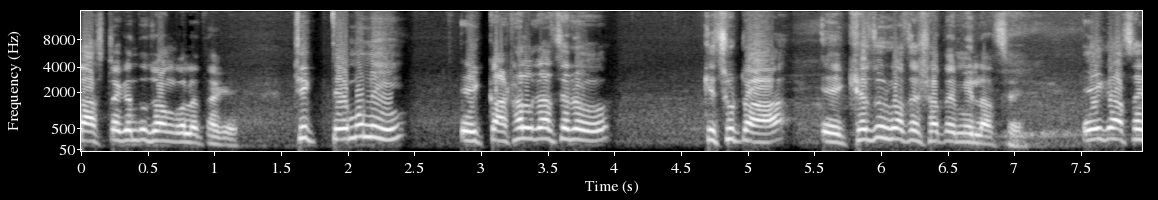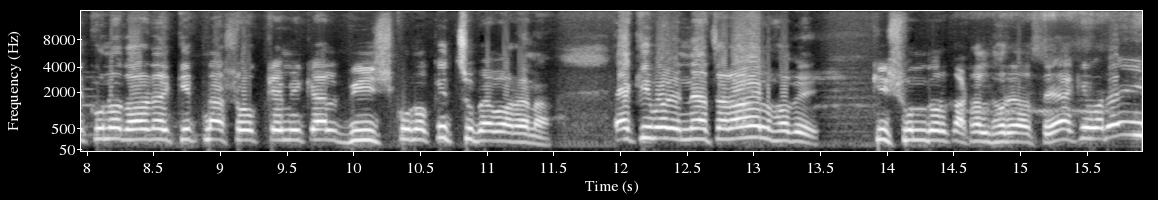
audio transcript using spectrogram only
গাছটা কিন্তু জঙ্গলে থাকে। ঠিক তেমনি এই কাঁঠাল গাছেরও কিছুটা এই খেজুর গাছের সাথে মিল আছে। এই গাছে কোনো ধরনের কীটনাশক কেমিক্যাল বিষ, কোনো কিচ্ছু ব্যবহার হয় না। একেবারে ন্যাচারালভাবে কি সুন্দর কাঁঠাল ধরে আছে। একেবারে এই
